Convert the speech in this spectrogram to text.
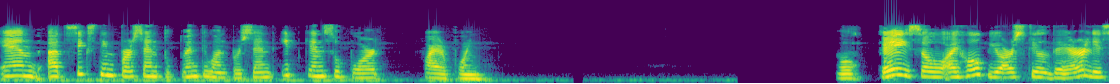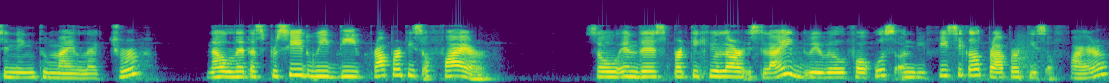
And at 16% to 21%, it can support fire point. Okay, so I hope you are still there listening to my lecture. Now let us proceed with the properties of fire. So in this particular slide, we will focus on the physical properties of fire.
